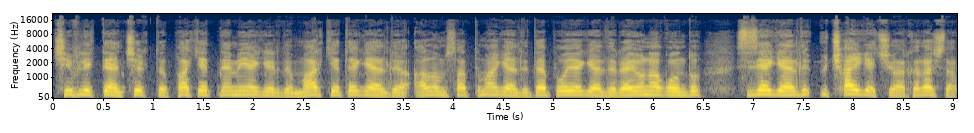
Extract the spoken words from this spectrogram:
Çiftlikten çıktı, paketlemeye girdi, markete geldi, alım satıma geldi, depoya geldi, reyona kondu. Size geldi 3 ay geçiyor arkadaşlar.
